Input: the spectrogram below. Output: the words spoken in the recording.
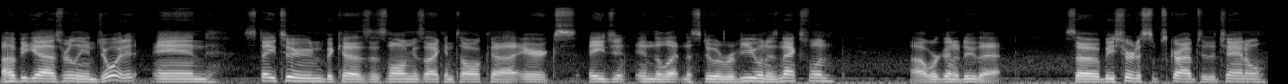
I hope you guys really enjoyed it and stay tuned because as long as I can talk uh, Eric's agent into letting us do a review on his next one, uh, we're going to do that. So be sure to subscribe to the channel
